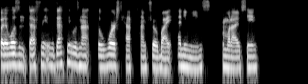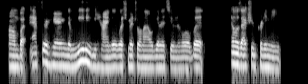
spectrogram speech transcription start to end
but it wasn't definitely, it definitely was not the worst halftime show by any means from what I've seen. Um, but after hearing the meaning behind it, which Mitchell and I will get into in a little bit, it was actually pretty neat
